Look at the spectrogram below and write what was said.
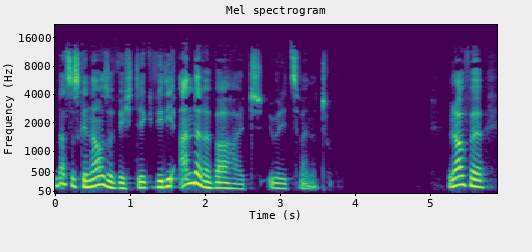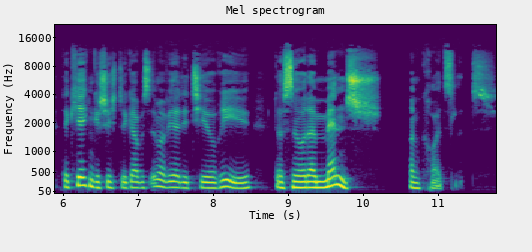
Und das ist genauso wichtig wie die andere Wahrheit über die zwei Naturen. Im Laufe der Kirchengeschichte gab es immer wieder die Theorie, dass nur der Mensch am Kreuz litt.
